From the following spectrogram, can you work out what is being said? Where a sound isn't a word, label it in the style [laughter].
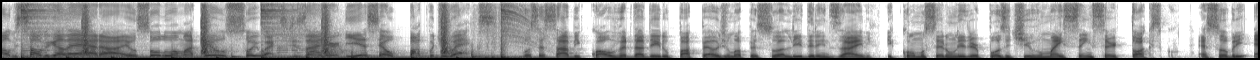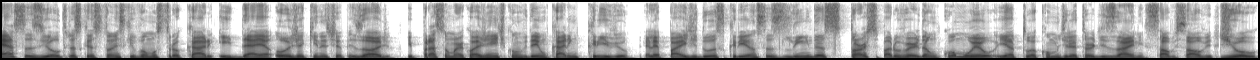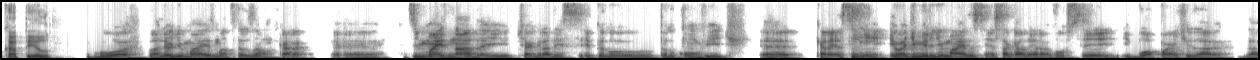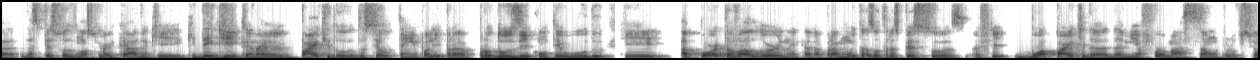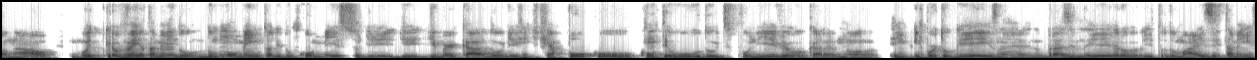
Salve, salve galera! Eu sou o Luan Matheus, sou UX designer e esse é o Papo de UX. Você sabe qual o verdadeiro papel de uma pessoa líder em design e como ser um líder positivo, mas sem ser tóxico? É sobre essas e outras questões que vamos trocar ideia hoje aqui neste episódio. E para somar com a gente, convidei um cara incrível. Ele é pai de duas crianças lindas, torce para o Verdão como eu e atua como diretor de design. Salve, salve, Diogo Capelo. Boa, valeu demais, Matheusão. Cara, é, antes de mais nada aí, te agradecer pelo, pelo convite. É, cara, assim, eu admiro demais assim, essa galera, você e boa parte da, da, das pessoas do nosso mercado que, que dedica né, parte do, do seu tempo ali para produzir conteúdo que aporta valor, né, cara, para muitas outras pessoas. Acho que boa parte da, da minha formação profissional, muito porque eu venho também de um momento ali, um começo de, de, de mercado onde a gente tinha pouco conteúdo disponível, cara, no, em, em português, né, no brasileiro e tudo mais, e também também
